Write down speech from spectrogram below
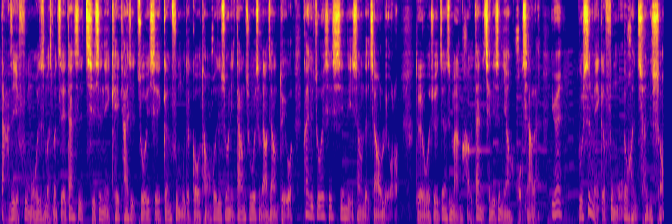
打自己父母或者什么什么之类。但是其实你可以开始做一些跟父母的沟通，或者说你当初为什么要这样对我，开始做一些心理上的交流了。对，我觉得真的是蛮好的。但你前提是你要活下来，因为不是每个父母都很成熟，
